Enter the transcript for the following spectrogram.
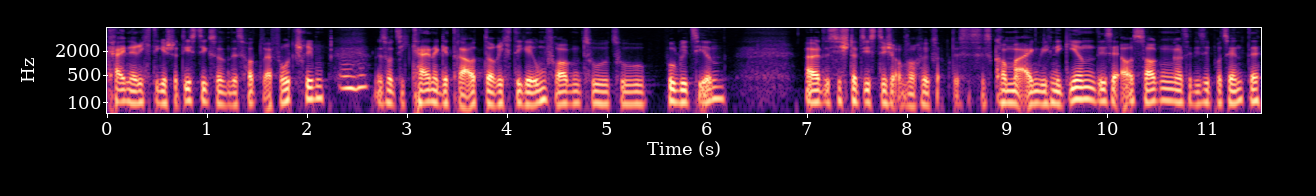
keine richtige Statistik, sondern das hat wer vorgeschrieben. Es hat sich keiner getraut, da richtige Umfragen zu, zu publizieren. Äh, Das ist statistisch einfach, wie gesagt, das, ist, das kann man eigentlich negieren, diese Aussagen, also diese Prozente.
